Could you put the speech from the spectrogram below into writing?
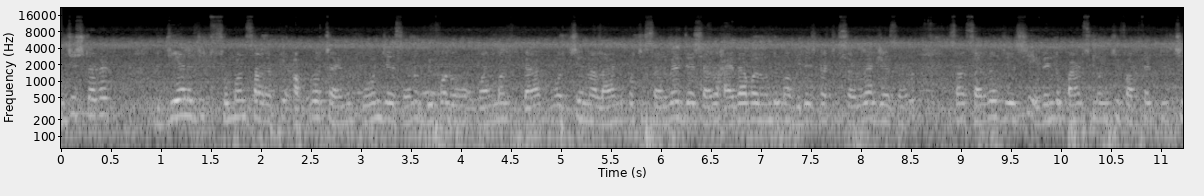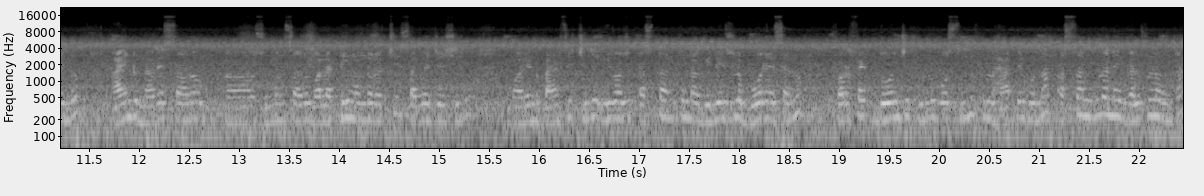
రిజిస్టర్డ్ జియాలజీ సుమన్ సార్కి అప్రోచ్ అయ్యాను ఫోన్ చేశాను. బిఫోర్ వన్ మంత్ బ్యాక్ వచ్చి నా ల్యాండ్కి వచ్చి సర్వే చేశారు. హైదరాబాద్ నుండి మా విలేజ్కి వచ్చి సర్వే చేశారు. సార్ సర్వే చేసి రెండు పాయింట్స్ నుంచి పర్ఫెక్ట్ ఇచ్చిండు. And Naresh sir Suman sir వాళ్ళ టీం అందరు వచ్చి సర్వే చేసిండు. మా రెండు పాయింట్స్ ఇచ్చింది ఈరోజు ప్రస్తుతానికి నా విలేజ్లో బోర్ వేసాను పర్ఫెక్ట్ దోయించి ఫుల్ వస్తుంది. ఫుల్ హ్యాపీగా ఉన్నా. ప్రస్తుతానికి కూడా నేను గల్ఫ్లో ఉంటా.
